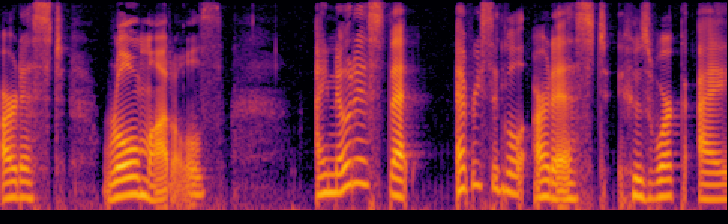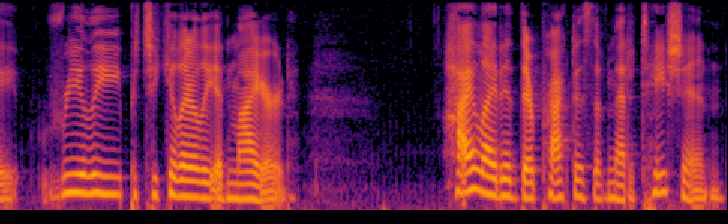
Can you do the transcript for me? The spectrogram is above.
artist role models, I noticed that every single artist whose work I really particularly admired highlighted their practice of meditation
